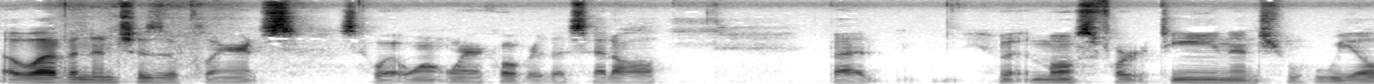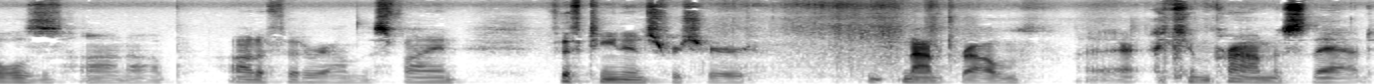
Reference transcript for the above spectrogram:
11 inches of clearance, so it won't work over this at all. But most 14 inch wheels on up ought to fit around this fine. 15 inch for sure, not a problem. I, I can promise that.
